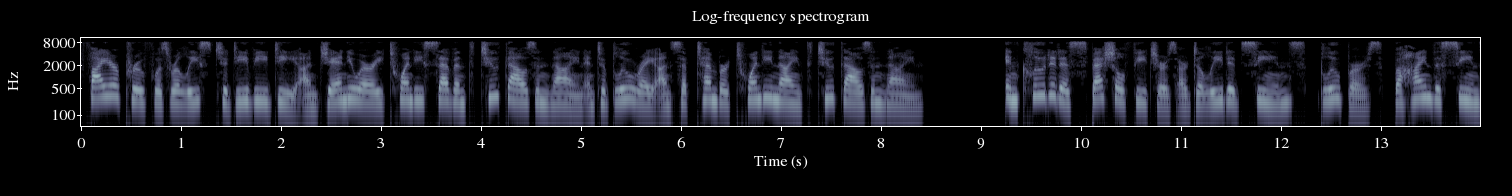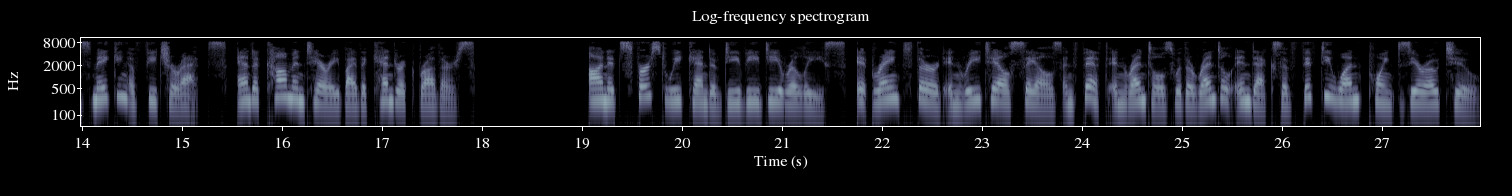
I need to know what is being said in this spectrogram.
Fireproof was released to DVD on January 27, 2009 and to Blu-ray on September 29, 2009. Included as special features are deleted scenes, bloopers, behind-the-scenes making of featurettes, and a commentary by the Kendrick brothers. On its first weekend of DVD release, it ranked third in retail sales and fifth in rentals with a rental index of 51.02.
